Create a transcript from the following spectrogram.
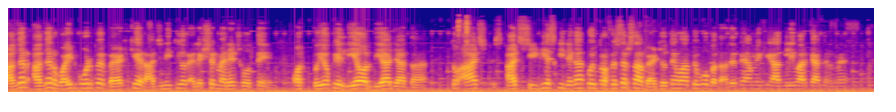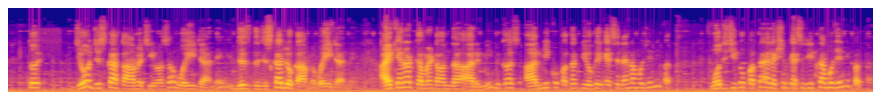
अगर अगर व्हाइट बोर्ड पे बैठ के राजनीति और इलेक्शन मैनेज होते हैं और पीओ के लिया और दिया जाता तो आज आज सीडीएस की जगह कोई प्रोफेसर साहब बैठे होते हैं, वहाँ पे वो बता देते हैं हमें कि अगली बार क्या करना है। तो जो जिसका काम है चीमा साहब वही जाने, जिस, जिसका जो काम है, वही जाने। I can not comment on the army because army को पता पीओके कैसे लेना, मुझे नहीं पता। मोदी जी को पता है इलेक्शन कैसे जीतना मुझे नहीं पता।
